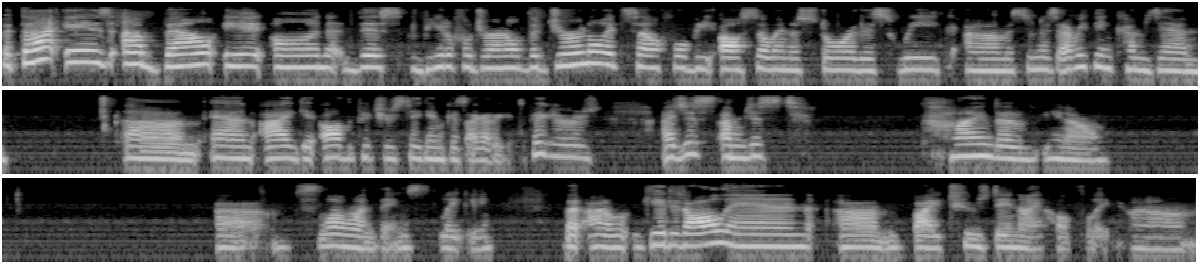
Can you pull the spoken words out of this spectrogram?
But that is about it on this beautiful journal. The journal itself will be also in a store this week um, as soon as everything comes in. Um, and I get all the pictures taken because I got to get the pictures. I just, I'm just kind of, you know, uh, slow on things lately but I'll get it all in um, by Tuesday night, hopefully. Um,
